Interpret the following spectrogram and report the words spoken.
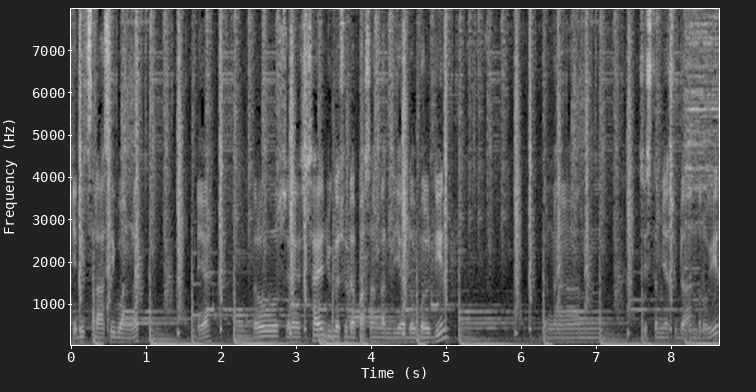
Jadi serasi banget ya. Terus eh, saya juga sudah pasangkan dia double din dengan sistemnya sudah Android.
